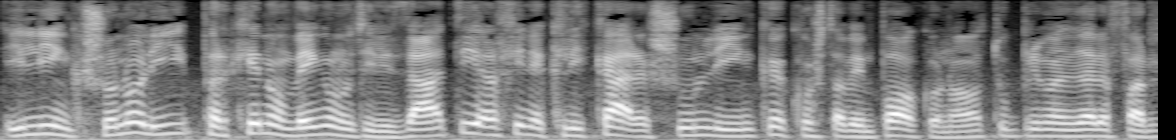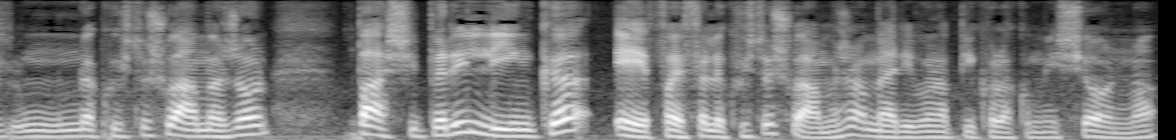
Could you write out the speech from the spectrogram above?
i link sono lì perché non vengono utilizzati. Alla fine cliccare su un link costa ben poco, no? Tu prima di andare a fare un acquisto su Amazon passi per il link e fai fare l'acquisto su Amazon, a me arriva una piccola commissione, no?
